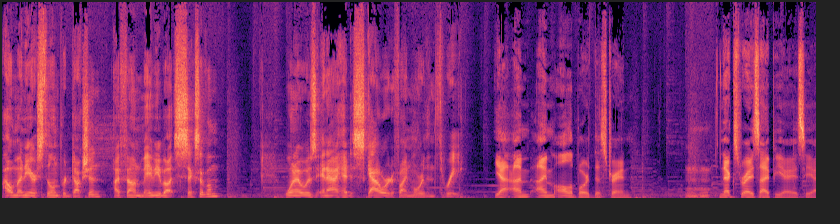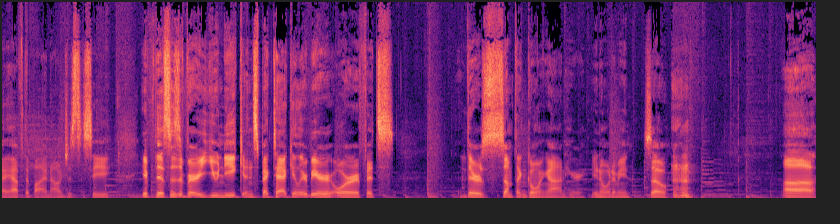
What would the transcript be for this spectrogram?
how many are still in production. I found maybe about six of them when I was, and I had to scour to find more than three. Yeah, I'm I'm all aboard this train. Mm-hmm. Next race IPA see I have to buy now just to see if this is a very unique and spectacular beer or if it's there's something going on here. You know what I mean? So, Mm-hmm. uh,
